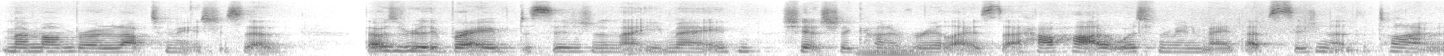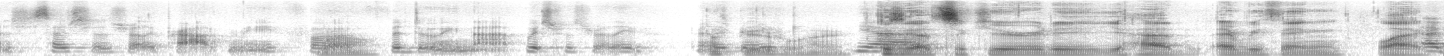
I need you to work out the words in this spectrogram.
my mum brought it up to me. and She said that was a really brave decision that you made. She actually kind of Mm. realised that how hard it was for me to make that decision at the time, and she said she was really proud of me for, Wow. for doing that, which was really really That's big. beautiful, hey? Yeah. Because you had security, you had everything like a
